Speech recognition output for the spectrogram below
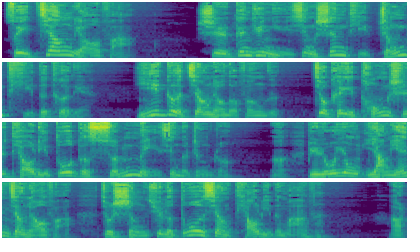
所以姜疗法是根据女性身体整体的特点，一个姜疗的方子就可以同时调理多个损美性的症状啊。比如用养颜姜疗法，就省去了多项调理的麻烦，啊，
